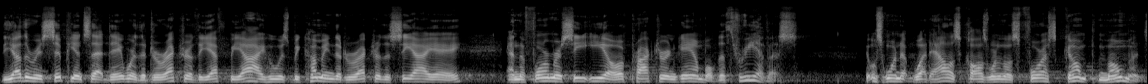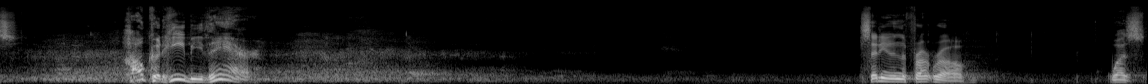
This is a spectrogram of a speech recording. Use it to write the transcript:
The other recipients that day were the director of the FBI, who was becoming the director of the CIA, and the former CEO of Procter & Gamble, the three of us. It was one of what Alice calls one of those Forrest Gump moments. How could he be there? Sitting in the front row was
